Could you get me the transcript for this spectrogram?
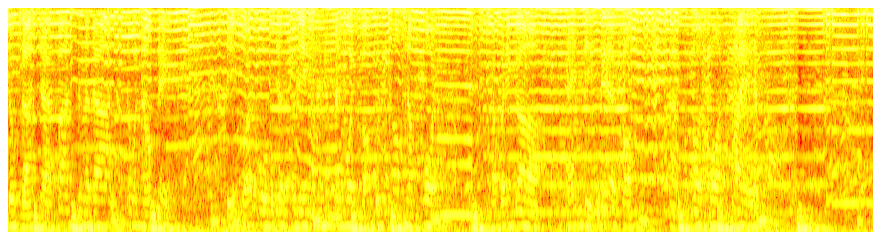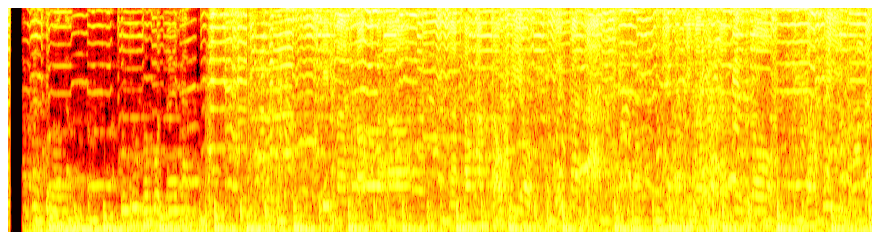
ลูกหลานจากบ้านกระดานตำบลหนองเด็ก สีขวัญอูเดือดสุรินนะครับเป็นมวยของคุณชอบนำพลครับวันนี้ก็ใช้สีเสื้อของอ่าประกรณ์พรชัยครับคุณครูผมหมดเลยครับทีมงานของอบตทองคำเสาเกลียวเว็บปราสาทเอกทีมงานปราสาทเป็นโปรดอกฟรีนัก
